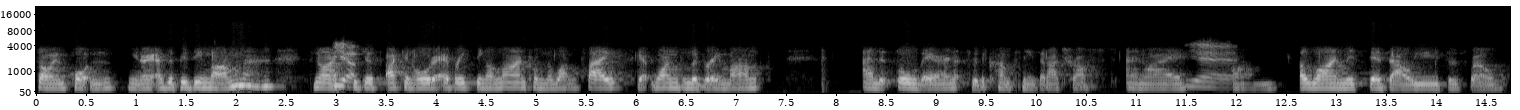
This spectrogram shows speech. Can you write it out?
so important. You know, as a busy mum, it's nice yeah. to just I can order everything online from the one place, get one delivery a month, and it's all there, and it's with a company that I trust and I yeah. um, align with their values as well.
